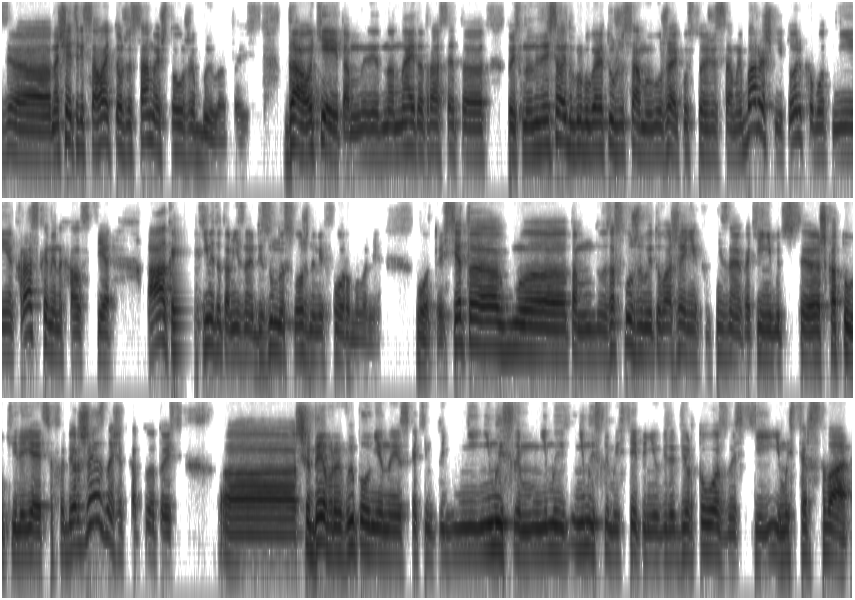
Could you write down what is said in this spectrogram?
начать рисовать то же самое, что уже было. То есть, да, окей, там на, на этот раз это, то есть нарисовать, грубо говоря, ту же самую лужайку с той же самой барышней, только вот не красками на холсте, а какими-то там, не знаю, безумно сложными формулами. Вот, то есть это там заслуживает уважения, как, не знаю, какие-нибудь шкатулки или яйца Фаберже, значит, то есть шедевры, выполненные с каким-то немыслим, немыслимой степенью виртуозности и мастерства,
